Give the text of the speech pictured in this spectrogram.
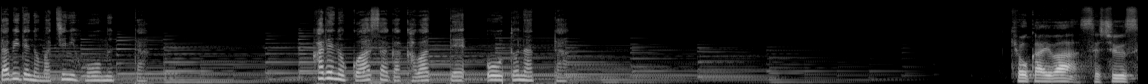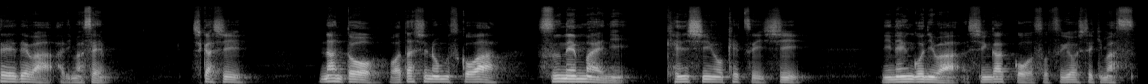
ダビデの町に葬った。彼の子朝が変わって王となった。教会は世襲制ではありません。しかし、なんと私の息子は数年前に献身を決意し2年後には進学校を卒業してきます。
